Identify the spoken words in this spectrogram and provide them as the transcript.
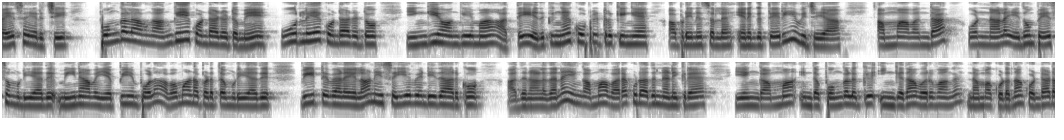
வயசாயிருச்சு. பொங்கல் அவங்க அங்கேயே கொண்டாடட்டுமே ஊர்லேயே கொண்டாடட்டும். இங்கேயும் அங்கேயுமா? அத்தையை எதுக்குங்க கூப்பிட்டுட்டு இருக்கீங்க அப்படின்னு சொல்ல எனக்கு தெரியும் விஜயா அம்மா வந்தா உன்னால் எதுவும் பேச முடியாது. மீனாவை எப்பயும் போல அவமானப்படுத்த முடியாது. வீட்டு வேலையெல்லாம் நீ செய்ய வேண்டியதாக இருக்கும். அதனால தானே எங்கள் அம்மா வரக்கூடாதுன்னு நினைக்கிறேன் எங்கள் அம்மா இந்த பொங்கலுக்கு இங்கே தான் வருவாங்க. நம்ம கூட தான் கொண்டாட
